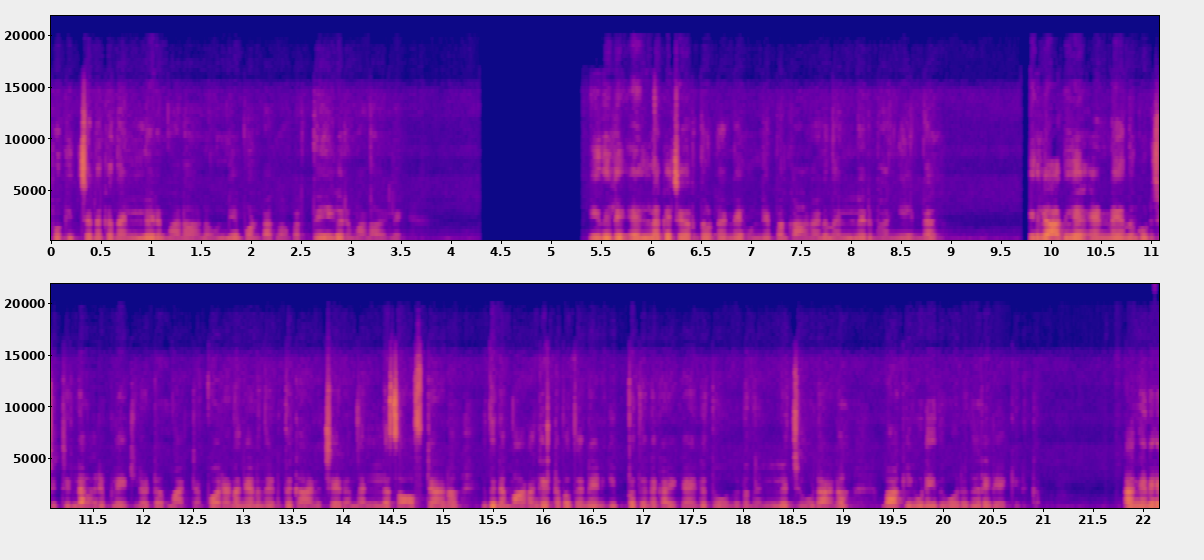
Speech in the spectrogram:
ഇപ്പോൾ കിച്ചണൊക്കെ നല്ലൊരു മണമാണ്. ഉണ്ണിയപ്പം ഉണ്ടാക്കുമ്പോൾ പ്രത്യേക ഒരു മണമല്ലേ? ഇതിൽ എള്ളൊക്കെ ചേർത്തുകൊണ്ട് തന്നെ ഉണ്ണിയപ്പം കാണാൻ നല്ലൊരു ഭംഗിയുണ്ട്. ഇതിൽ അധികം എണ്ണയൊന്നും കുടിച്ചിട്ടില്ല. ഒരു പ്ലേറ്റിലോട്ട് മാറ്റാം. പൊരണം ഞാനൊന്ന് എടുത്ത് കാണിച്ചു തരാം. നല്ല സോഫ്റ്റാണ് ഇതിന്റെ മണം കെട്ടപ്പോൾ തന്നെ എനിക്ക് ഇപ്പം തന്നെ കഴിക്കാനായിട്ട് തോന്നുന്നുണ്ട്. നല്ല ചൂടാണ്. ബാക്കിയും കൂടി ഇതുപോലെ ഒന്ന് റെഡിയാക്കി എടുക്കാം. അങ്ങനെ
